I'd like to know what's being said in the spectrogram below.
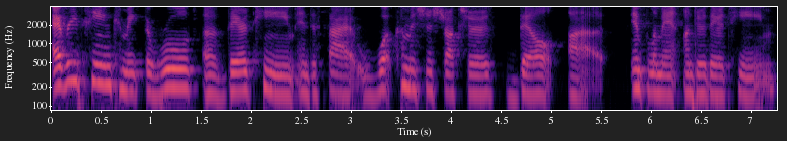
Every team can make the rules of their team and decide what commission structures they'll uh, implement under their team.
